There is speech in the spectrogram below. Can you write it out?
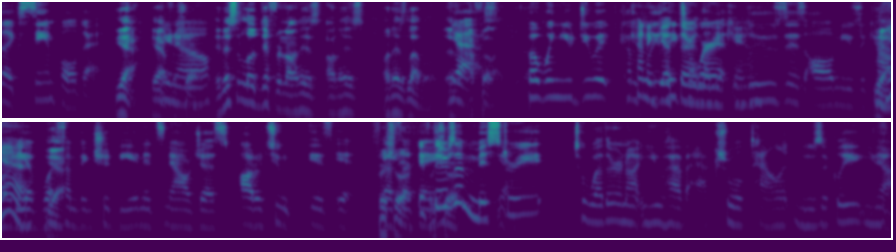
like sampled it. yeah, yeah, you know. sure. And it's a little different on his on his on his level. Yeah, I feel like you know. But when you do it Kinda completely get there to where it can. loses all musicality Yeah. of what Yeah. something should be, and it's now just auto tune is it. For That's sure. the. If there's sure. a mystery to whether or not you have actual talent musically, you, Yeah.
